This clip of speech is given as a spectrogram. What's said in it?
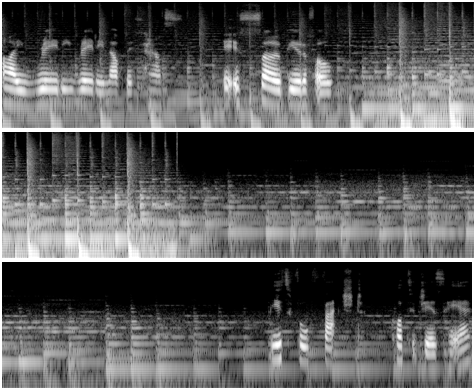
I really, really love this house. It is so beautiful. Beautiful thatched cottages here.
